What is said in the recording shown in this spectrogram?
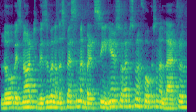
lobe is not visible on the specimen, but it's seen here. So I'm just going to focus on the lateral,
